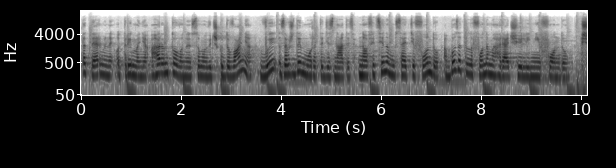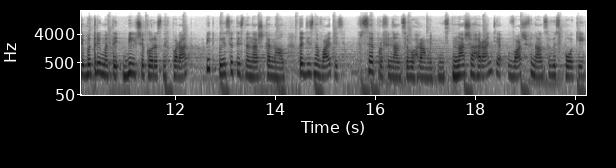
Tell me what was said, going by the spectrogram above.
та терміни отримання гарантованої суми відшкодування ви завжди можете дізнатись на офіційному сайті фонду або за телефонами гарячої лінії фонду. Щоб отримати більше корисних порад, підписуйтесь на наш канал та дізнавайтесь все про фінансову грамотність. Наша гарантія ваш фінансовий спокій.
